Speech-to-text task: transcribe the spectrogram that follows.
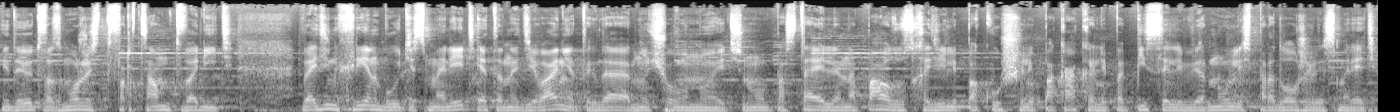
и дает возможность творцам творить. Вы один хрен будете смотреть это на диване, тогда, ну, что вы ноете? Ну, поставили на паузу, сходили, покушали, покакали, пописали, вернулись, продолжили смотреть.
